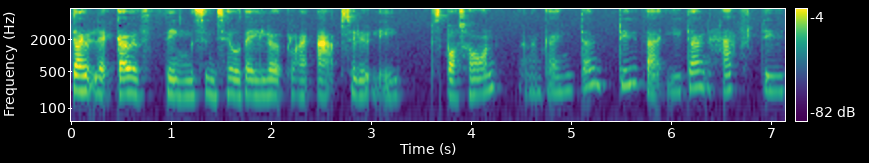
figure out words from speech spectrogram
don't let go of things until they look like absolutely spot on. And I'm going, don't do that. You don't have to,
